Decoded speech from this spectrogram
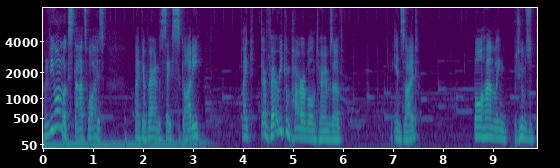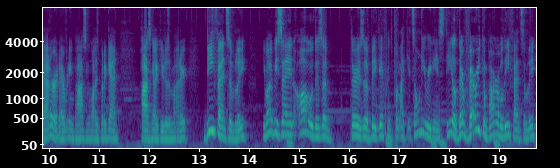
But if you want to look stats wise and compare him to say Scotty, like they're very comparable in terms of inside ball handling. Batum's is better at everything passing wise, but again, passing IQ doesn't matter. Defensively, you might be saying, "Oh, there's a there's a big difference," but like it's only really in steel. They're very comparable defensively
